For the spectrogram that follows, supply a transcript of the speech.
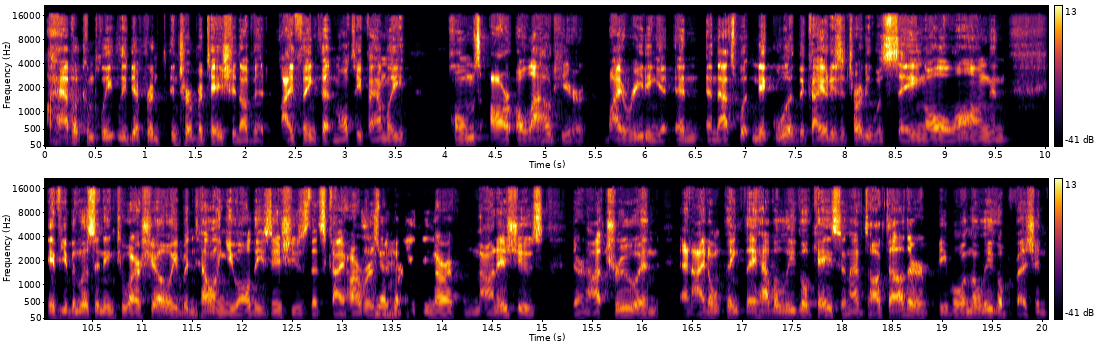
I have a completely different interpretation of it. I think that multifamily homes are allowed here by reading it. And, and that's what Nick Wood, the Coyotes attorney, was saying all along. And if you've been listening to our show, we've been telling you all these issues that Sky Harbor has been raising are non-issues. They're not true. And and I don't think they have a legal case. And I've talked to other people in the legal profession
